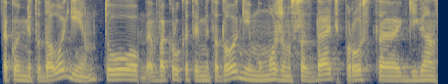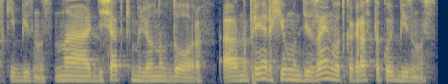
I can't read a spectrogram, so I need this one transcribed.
такой методологии, то вокруг этой методологии мы можем создать просто гигантский бизнес на десятки миллионов долларов. А, например, Human Design вот как раз такой бизнес.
